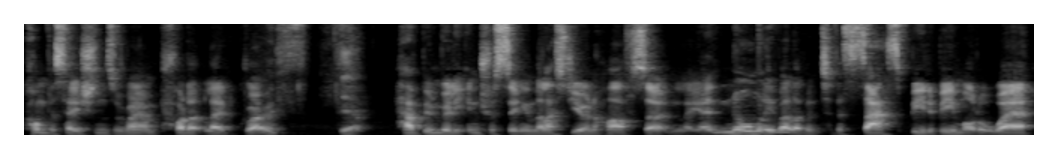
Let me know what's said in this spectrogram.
conversations around product led growth. Yeah. have been really interesting in the last year and a half, certainly, and normally relevant to the SaaS B2B model where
